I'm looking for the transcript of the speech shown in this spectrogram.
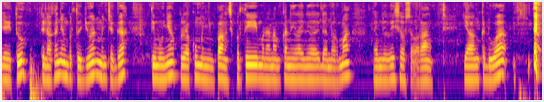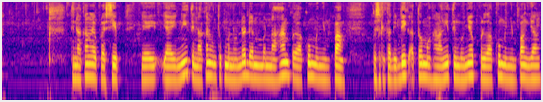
yaitu tindakan yang bertujuan mencegah timbulnya perilaku menyimpang seperti menanamkan nilai-nilai dan norma dalam diri seseorang. Yang kedua tindakan represif yaitu tindakan untuk menunda dan menahan perilaku menyimpang peserta didik atau menghalangi timbulnya perilaku menyimpang yang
